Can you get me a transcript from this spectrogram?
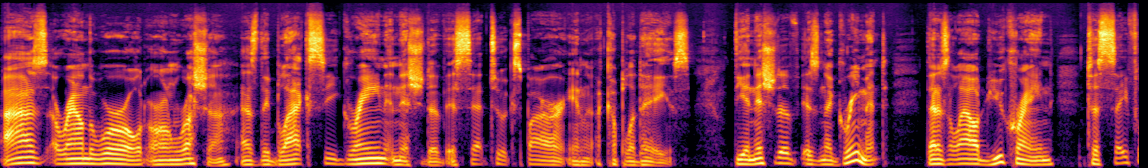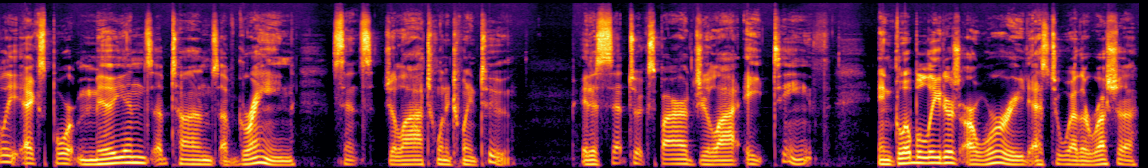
eyes around the world are on Russia as the Black Sea Grain Initiative is set to expire in a couple of days. The initiative is an agreement that has allowed Ukraine to safely export millions of tons of grain since July 2022. It is set to expire July 18th and global leaders are worried as to whether Russia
